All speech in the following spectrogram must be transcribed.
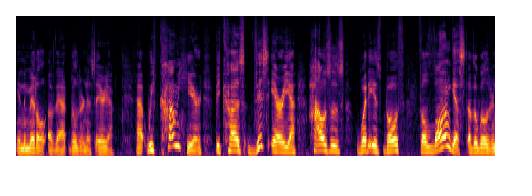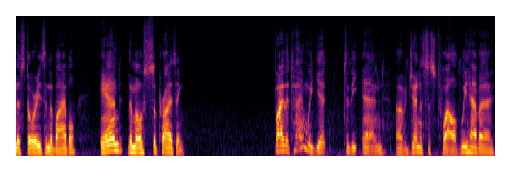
in the middle of that wilderness area. Uh, we've come here because this area houses what is both the longest of the wilderness stories in the Bible and the most surprising. By the time we get to the end of Genesis 12, we have a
